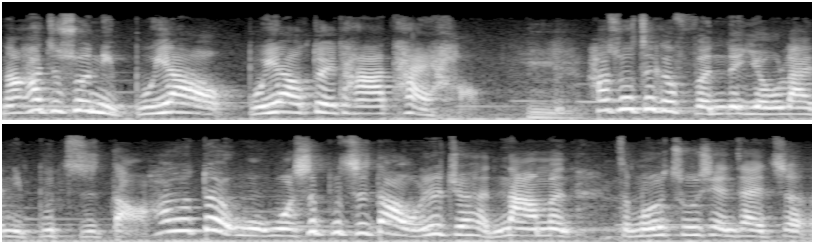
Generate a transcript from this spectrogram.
然后他就说：“你不要不要对他太好。”他说：“这个坟的由来你不知道。”他说：“对我我是不知道，我就觉得很纳闷，怎么会出现在这？”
